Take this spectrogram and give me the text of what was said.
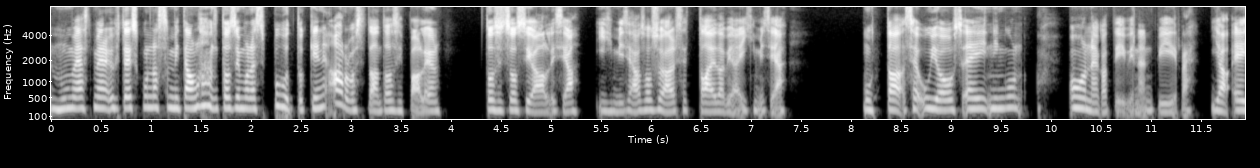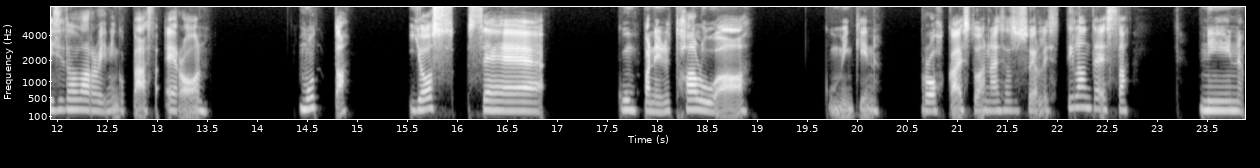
mun mielestä meidän yhteiskunnassa, mitä ollaan tosi monesti puhuttukin, niin arvostetaan tosi paljon tosi sosiaalisia ihmisiä, sosiaalisesti taitavia ihmisiä. Mutta se ujous ei niin kuin, ole negatiivinen piirre ja ei sitä tarvitse niin päästä eroon. Mutta jos se kumppani nyt haluaa kumminkin rohkaistua näissä sosiaalisissa tilanteissa, niin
